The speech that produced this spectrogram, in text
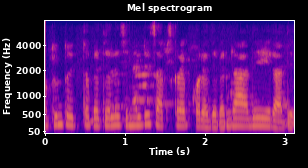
নতুন তথ্য পেতে হলে চ্যানেলটি সাবস্ক্রাইব করে দেবেন। রাধে রাধে।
